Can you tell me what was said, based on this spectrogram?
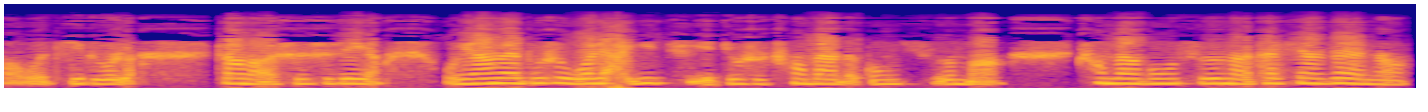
好，我记住了。张老师是这样，我原来不是我俩一起就是创办的公司吗？创办公司呢，他现在呢，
